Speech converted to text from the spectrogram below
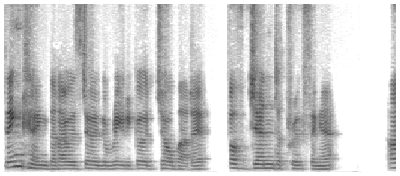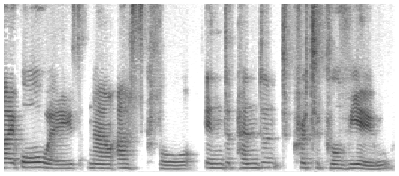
thinking that I was doing a really good job at it, of gender proofing it. I always now ask for independent critical view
